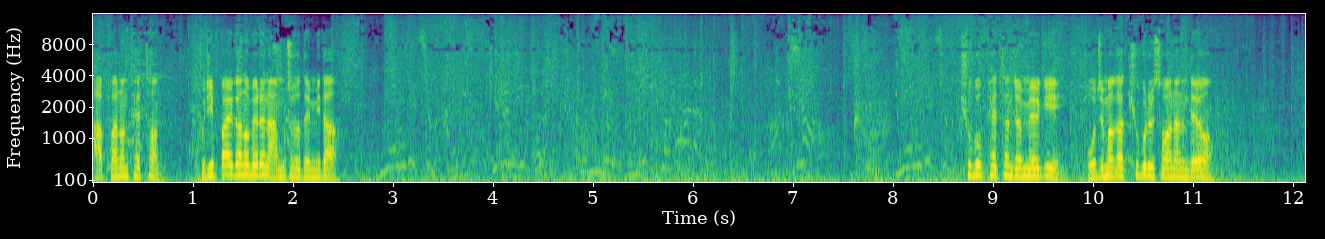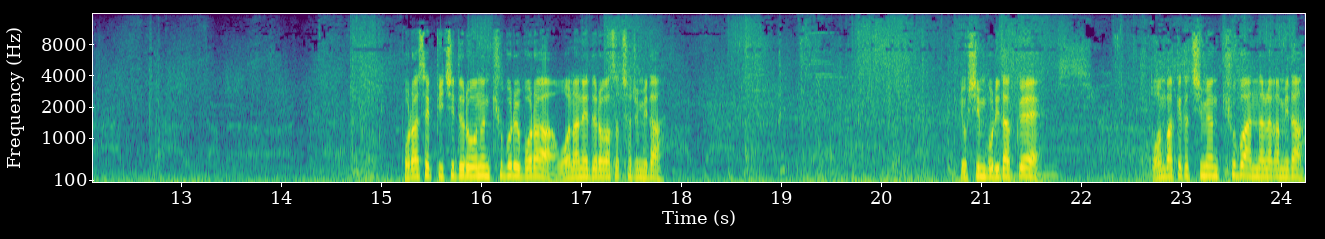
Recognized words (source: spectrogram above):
아빠는 패턴. 굳이 빨간 오벨은 안 주셔도 됩니다. 큐브 패턴 전멸기 오즈마가 큐브를 소환하는데요. 보라색 빛이 들어오는 큐브를 보라 원 안에 들어가서 쳐줍니다. 욕심 부리다 꽤 원 밖에서 치면 큐브 안 날아갑니다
